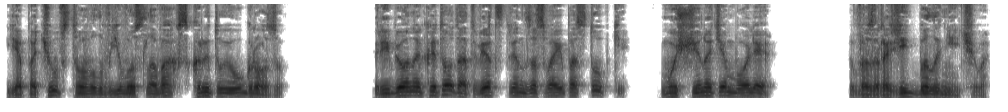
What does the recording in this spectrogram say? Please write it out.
Я почувствовал в его словах скрытую угрозу. Ребенок и тот ответственен за свои поступки, мужчина тем более. Возразить было нечего.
